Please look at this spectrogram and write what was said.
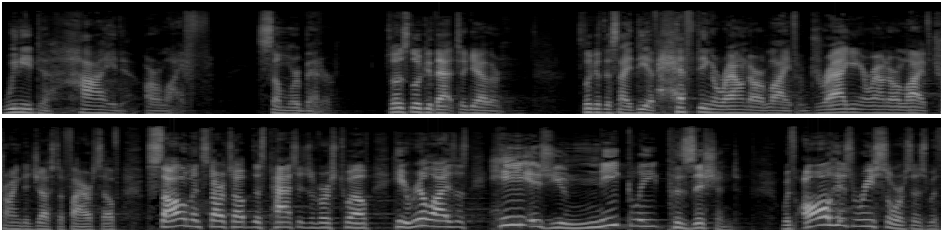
we need to hide our life somewhere better. So let's look at that together. Let's look at this idea of hefting around our life, of dragging around our life, trying to justify ourselves. Solomon starts up this passage in verse 12. He realizes he is uniquely positioned with all his resources, with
